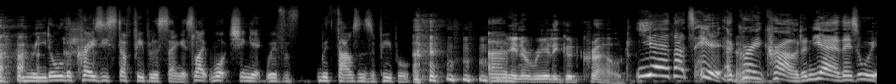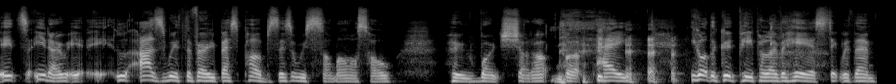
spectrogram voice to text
and read all the crazy stuff people are saying. It's like watching it with with thousands of people. Um, In a really good crowd. Yeah, that's it. A great crowd, and yeah, there's always it's you know it, it, as with the very best pubs, there's always some asshole who won't shut up. But hey, you got the good people over here. Stick with them.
